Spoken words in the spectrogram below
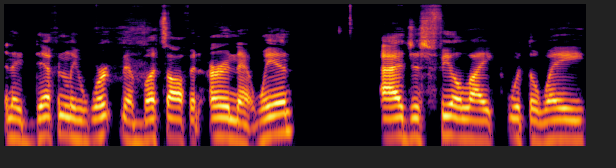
And they definitely worked their butts off and earned that win. I just feel like with the way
